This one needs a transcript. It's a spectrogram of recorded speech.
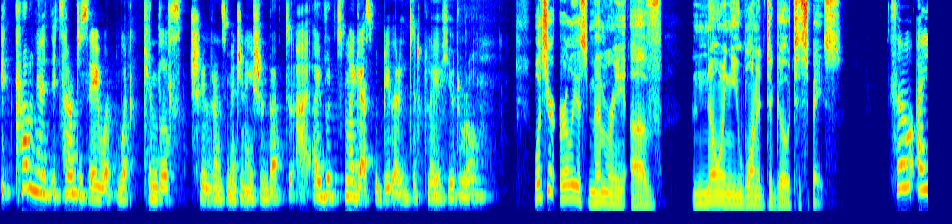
it, probably. I mean, it's hard to say what what kindles children's imagination, but I, I would. My guess would be that it did play a huge role. What's your earliest memory of knowing you wanted to go to space? So I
